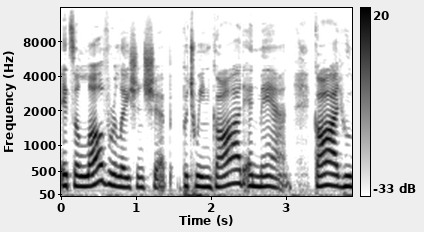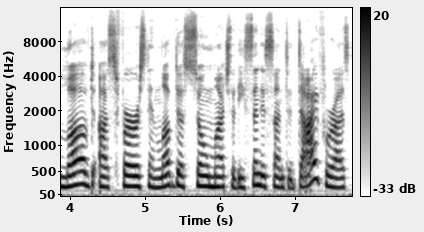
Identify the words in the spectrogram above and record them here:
It's a love relationship between God and man. God, who loved us first and loved us so much that he sent his son to die for us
